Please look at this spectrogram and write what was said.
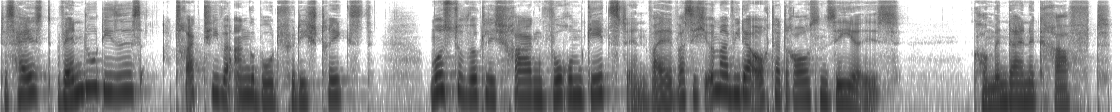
Das heißt, wenn du dieses attraktive Angebot für dich strickst, musst du wirklich fragen, worum geht's denn? Weil was ich immer wieder auch da draußen sehe ist, komm in deine Kraft.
